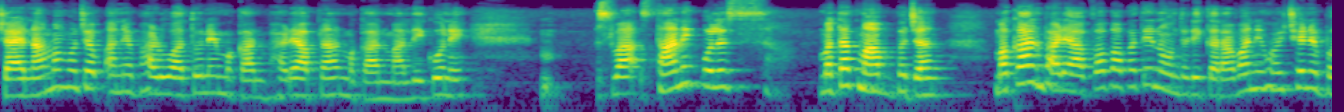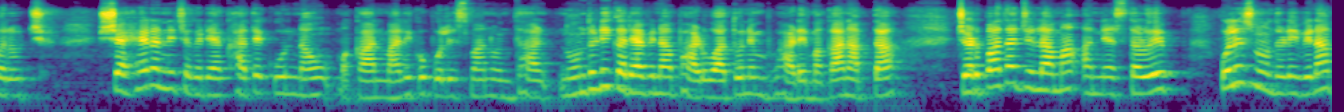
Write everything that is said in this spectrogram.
જાહેરનામા મુજબ અન્ય ભાડુઆતોને મકાન ભાડે આપનાર મકાન માલિકોને સ્થાનિક પોલીસ મથકમાં ભજન, મકાન ભાડે આપવા બાબતે નોંધણી કરાવવાની હોય છે ને ભરૂચ શહેર અને ઝઘડિયા ખાતે કુલ નવ મકાન માલિકો પોલીસમાં નોંધણી કર્યા વિના ભાડુઆતોને ભાડે મકાન આપતા ઝડપાતા જિલ્લામાં અન્ય સ્થળોએ પોલીસ નોંધણી વિના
